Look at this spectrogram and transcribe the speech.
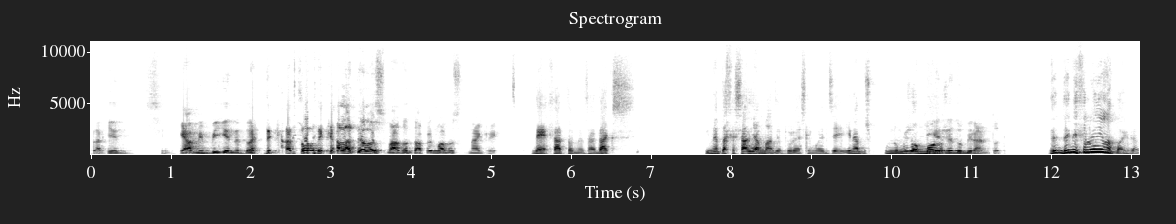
Καταρχήν, σιγά μην πήγαινε το 11-12, αλλά τέλος πάντων το αφήνουμε αυτό στην άκρη. Ναι, θα τον. Θα, εντάξει. Είναι από τα χρυσά μάτια του wrestling ο AJ. Είναι από του νομίζω Και μόνο. Γιατί δεν τον πήραν τότε; Δεν, δεν ήθελε ο ίδιος να πάει, ρε.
